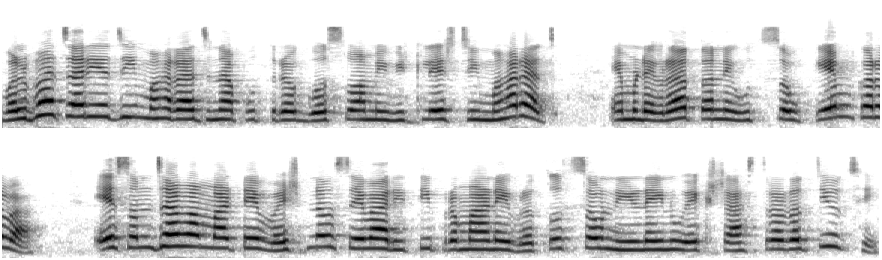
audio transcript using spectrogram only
વલ્ભાચાર્યજી મહારાજના પુત્ર ગોસ્વામી વિઠ્લેશજી મહારાજ એમણે વ્રત અને ઉત્સવ કેમ કરવા? એ સમજાવવા માટે વૈષ્ણવ સેવા રીતિ પ્રમાણે વ્રતોત્સવ નિર્ણયનું એક શાસ્ત્ર રચ્યું છે.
